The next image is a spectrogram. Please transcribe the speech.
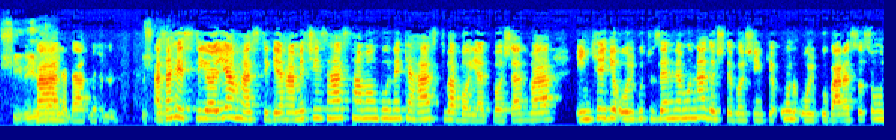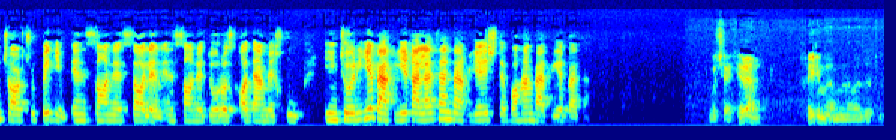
شیوه بله دقیقا. اصلا هستیایی هم هست دیگه. همه چیز هست همان گونه که هست و باید باشد و اینکه یه الگو تو ذهنمون نداشته باشیم که اون الگو بر اساس اون چارچوب بگیم انسان سالم انسان درست آدم خوب. اینطوریه بقیه غلطن بقیه اشتباه هم بقیه بدن. متشکرم. خیلی ممنونم ازتون.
